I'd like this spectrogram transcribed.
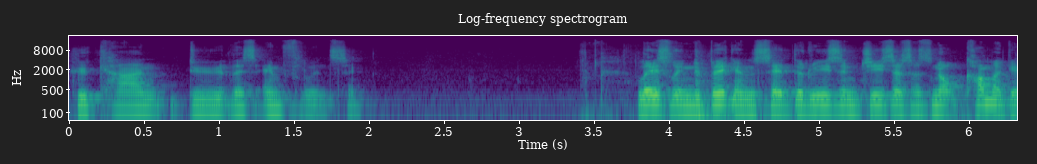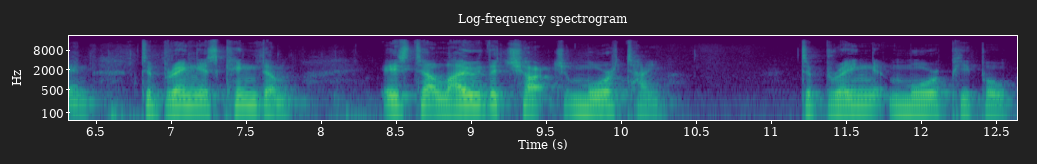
who can do this influencing. Lesslie Newbigin said the reason Jesus has not come again to bring his kingdom is to allow the church more time to bring more people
